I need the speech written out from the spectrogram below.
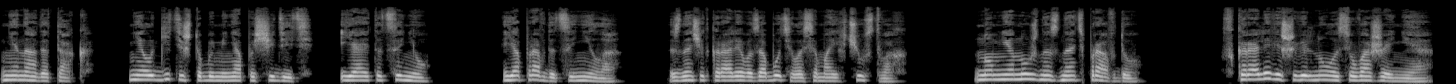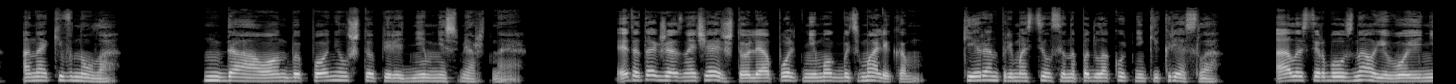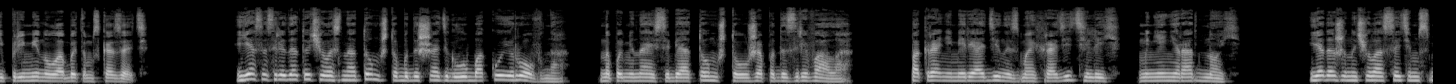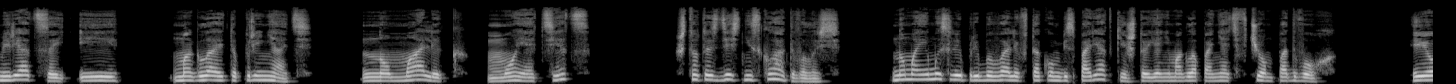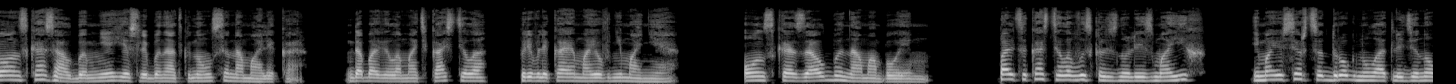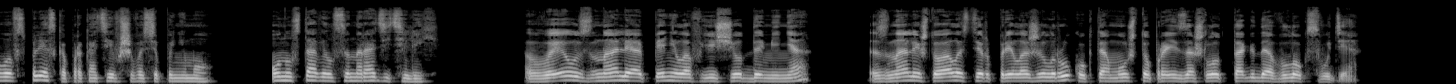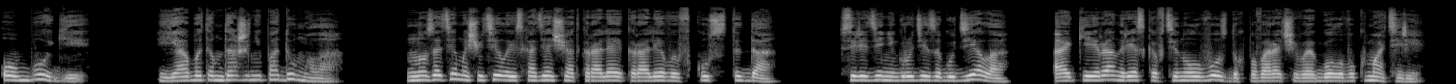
«Не надо так. Не лгите, чтобы меня пощадить. Я это ценю. Я правда ценила. Значит, королева заботилась о моих чувствах. Но мне нужно знать правду». В королеве шевельнулось уважение. Она кивнула. Да, он бы понял, что перед ним несмертная. Это также означает, что Леопольд не мог быть Маликом. Киран примостился на подлокотнике кресла. Аластер бы узнал его и не приминул об этом сказать. Я сосредоточилась на том, чтобы дышать глубоко и ровно, напоминая себе о том, что уже подозревала. По крайней мере, один из моих родителей мне не родной. Я даже начала с этим смиряться и могла это принять. Но Малик, мой отец, что-то здесь не складывалось, но мои мысли пребывали в таком беспорядке, что я не могла понять, в чем подвох. «И он сказал бы мне, если бы наткнулся на Малика», добавила мать Кастела, привлекая мое внимание. «Он сказал бы нам обоим». Пальцы Кастела выскользнули из моих, и мое сердце дрогнуло от ледяного всплеска, прокатившегося по нему. Он уставился на родителей. «Вы узнали о Пенелов еще до меня? Знали, что Аластер приложил руку к тому, что произошло тогда в Локсвуде?» «О боги! Я об этом даже не подумала. Но затем ощутила исходящий от короля и королевы вкус стыда. В середине груди загудело, а Кейран резко втянул воздух, поворачивая голову к матери.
